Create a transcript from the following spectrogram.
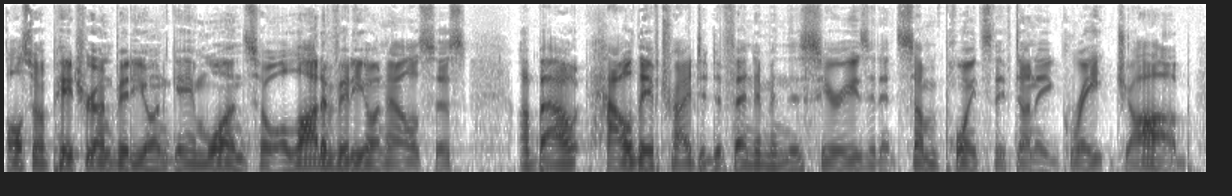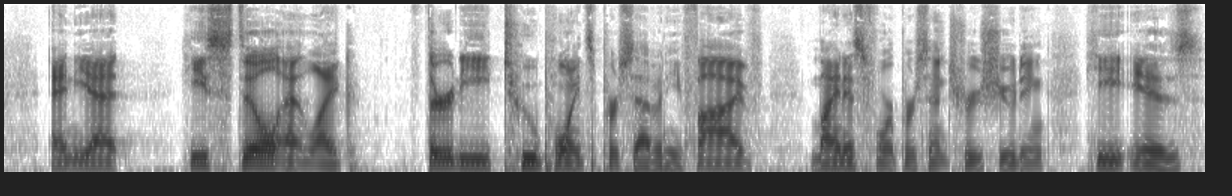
also a Patreon video on game one. So a lot of video analysis about how they've tried to defend him in this series. And at some points, they've done a great job. And yet he's still at like 32 points per 75, minus 4% true shooting. He is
